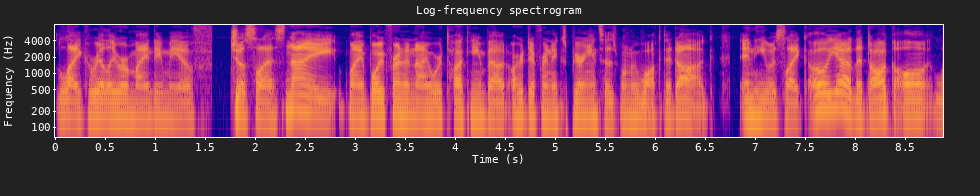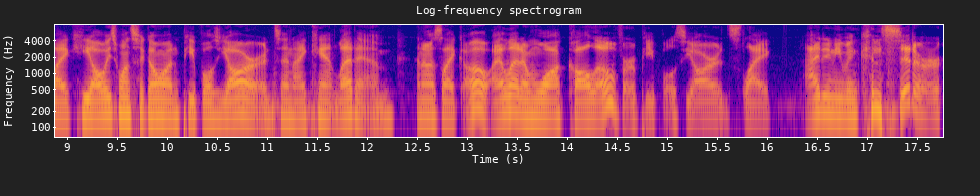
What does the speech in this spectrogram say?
like really reminding me of just last night. My boyfriend and I were talking about our different experiences when we walk the dog. And he was like, Oh, yeah, the dog, all, like, he always wants to go on people's yards and I can't let him. And I was like, Oh, I let him walk all over people's yards. Like, I didn't even consider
